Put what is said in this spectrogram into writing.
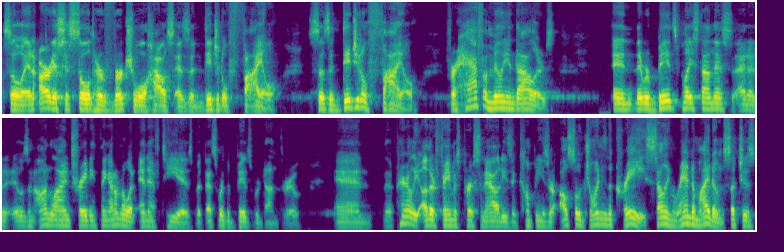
So an artist has sold her virtual house as a digital file. So it's a digital file for half a million dollars. And there were bids placed on this at a, it was an online trading thing. I don't know what NFT is, but that's where the bids were done through. And apparently other famous personalities and companies are also joining the craze, selling random items such as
